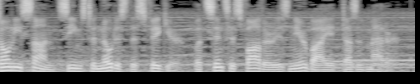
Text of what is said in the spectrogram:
Tony's son seems to notice this figure, but since his father is nearby it doesn't matter.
